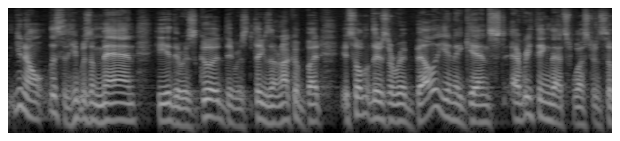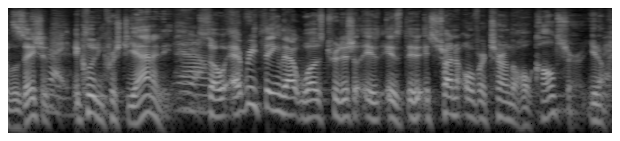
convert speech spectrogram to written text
you know, listen, he was a man, he, there was good, there was things that are not good, but it's almost, there's a rebellion against everything that's Western civilization, Right. including Christianity. So everything that was traditional is, is, it's trying to overturn the whole culture, you know. Right.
